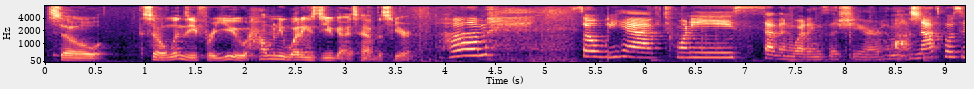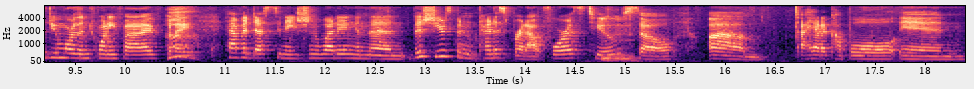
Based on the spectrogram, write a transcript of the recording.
So, so Lindsay, for you, how many weddings do you guys have this year? Um, so we have 27 weddings this year. I'm not supposed to do more than 25, but I have a destination wedding, and then this year's been kind of spread out for us too. Mm-hmm. So, um, I had a couple in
